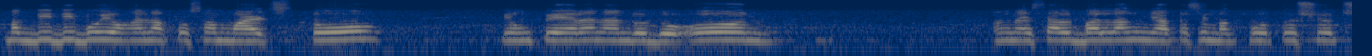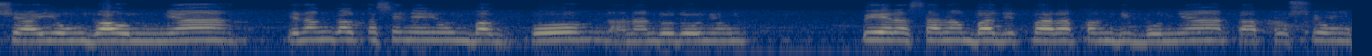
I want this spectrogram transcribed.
Magdidibo yung anak ko sa March 2. Yung pera nando doon. Ang naisalba lang niya kasi mag-photoshoot siya yung gown niya. Tinanggal kasi niya yung bag ko na nando doon yung pera sa ng budget para pang dibo niya. Tapos yung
